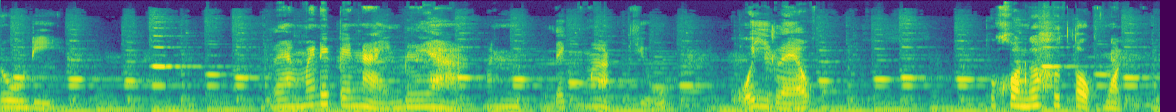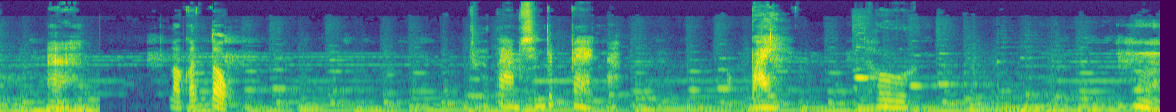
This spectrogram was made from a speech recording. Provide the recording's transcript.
ดูดิแรงไม่ได้ไปไหนเลยอะ มันเล็กมากจิ๋วโอ้ยอีกแล้ว ทุกคนก็คือตกหมด อะ เราก็ตก เธอตามฉันแปลกๆนะ ออกไป เธออื้อหือ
